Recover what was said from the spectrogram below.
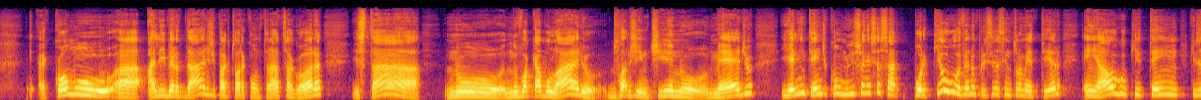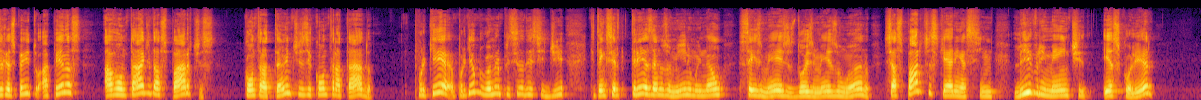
É como a, a liberdade de pactuar contratos agora está no, no vocabulário do argentino médio e ele entende como isso é necessário. Por que o governo precisa se intrometer em algo que tem que diz respeito apenas à vontade das partes, contratantes e contratado? Por, quê? Por que o governo precisa decidir que tem que ser três anos o mínimo e não seis meses, dois meses, um ano? Se as partes querem, assim, livremente escolher,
